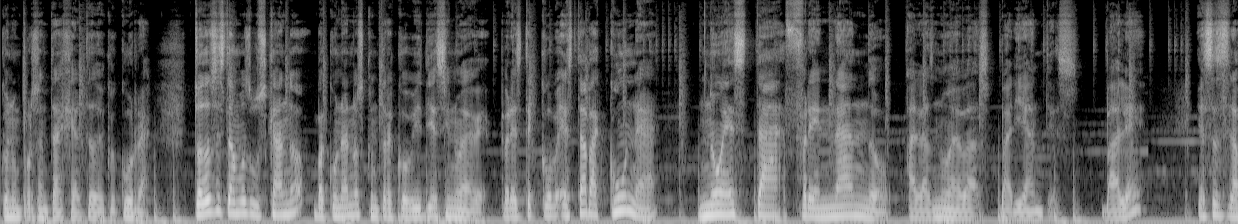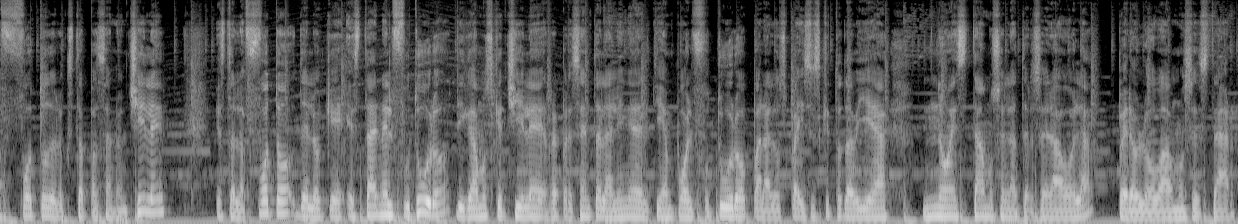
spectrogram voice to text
con un porcentaje alto de que ocurra. Todos estamos buscando vacunarnos contra COVID-19, pero este, esta vacuna no está frenando a las nuevas variantes, ¿vale? Esa es la foto de lo que está pasando en Chile. Esta es la foto de lo que está en el futuro. Digamos que Chile representa la línea del tiempo, el futuro para los países que todavía no estamos en la tercera ola, pero lo vamos a estar.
